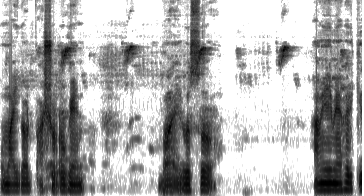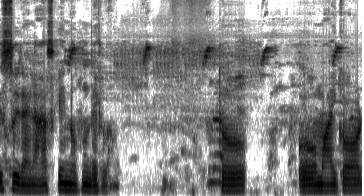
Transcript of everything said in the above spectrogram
ও মাই গড পাঁচশো টোকেন ভাই, বুঝছ? আমি এই ম্যাপের কিছুই জানি না। আজকেই নতুন দেখলাম। তো ও মাই গড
